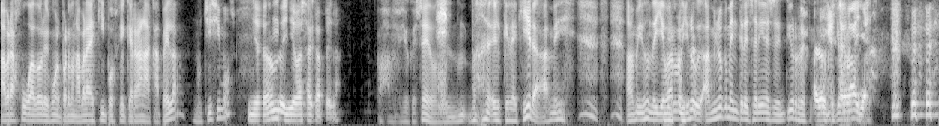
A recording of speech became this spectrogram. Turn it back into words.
Habrá jugadores, bueno, perdón, habrá equipos que querrán a Capela, muchísimos. ¿Y a dónde llevas a Capela? Ah, yo qué sé, el, que le quiera. A mí, a mí donde llevarlo. Yo lo- a mí lo que me interesaría en ese sentido es Pero lo que yo se vaya.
